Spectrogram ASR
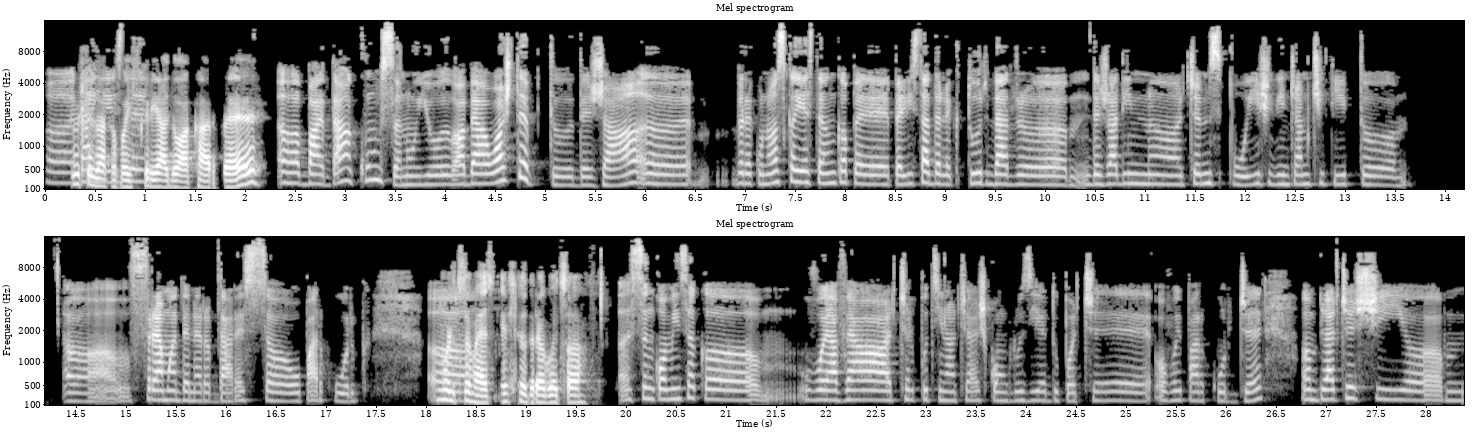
Uh, nu știu da, dacă este... voi scrie a doua carte. Uh, ba da, cum să nu? Eu abia o aștept deja. Uh, recunosc că este încă pe, pe lista de lecturi, dar uh, deja din uh, ce îmi spui și din ce am citit, uh, uh, freamă de nerăbdare să o parcurg. Mulțumesc, uh, ești o drăguță. Sunt convinsă că voi avea cel puțin aceeași concluzie după ce o voi parcurge. Îmi place și uh,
